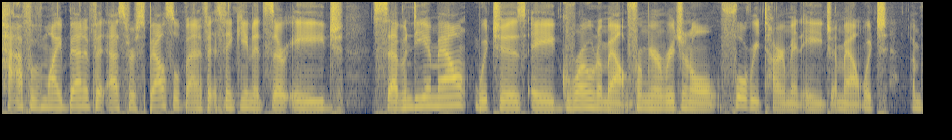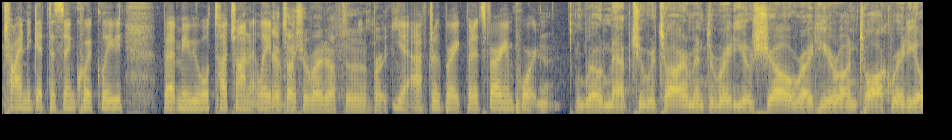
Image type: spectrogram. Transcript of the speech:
half of my benefit as her spousal benefit, thinking it's their age 70 amount, which is a grown amount from your original full retirement age amount, which I'm trying to get this in quickly, but maybe we'll touch on it later. Yeah, touch but, it right after the break. Yeah, after the break, but it's very important. Roadmap to Retirement, the radio show right here on Talk Radio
